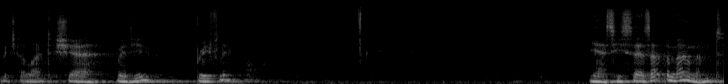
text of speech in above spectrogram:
which I'd like to share with you briefly. Yes, he says, at the moment,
